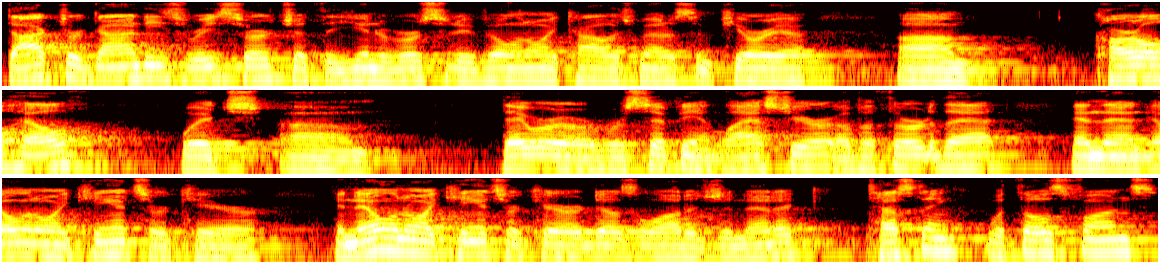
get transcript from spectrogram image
Dr. Gandhi's research at the University of Illinois College of Medicine, Peoria, um, Carle Health, which um, they were a recipient last year of a third of that, and then Illinois Cancer Care. And Illinois Cancer Care does a lot of genetic testing with those funds,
